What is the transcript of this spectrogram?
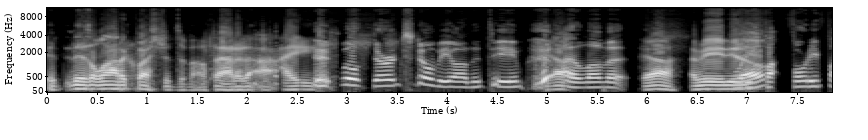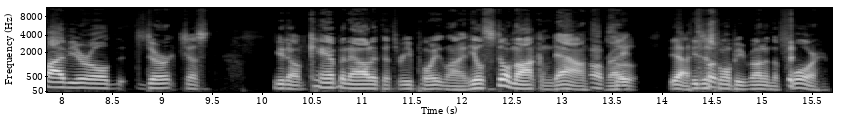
It, there's a lot of questions about that, and I, I Will Dirk still be on the team? Yeah. I love it. yeah, I mean you know 45 year old Dirk just, you know, camping out at the three point line. He'll still knock him down, right? Absolutely. yeah, He just won't be running the floor.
